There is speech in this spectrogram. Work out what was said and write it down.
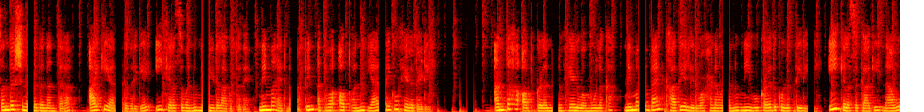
ಸಂದರ್ಶನದ ನಂತರ ಆಯ್ಕೆಯಾದವರಿಗೆ ಈ ಕೆಲಸವನ್ನು ನೀಡಲಾಗುತ್ತದೆ. ನಿಮ್ಮ ಪಿನ್ ಅಥವಾ ಆಪ್ ಅನ್ನು ಯಾರಿಗೂ ಹೇಳಬೇಡಿ. ಅಂತಹ ಆಪ್ಗಳನ್ನು ಹೇಳುವ ಮೂಲಕ ನಿಮ್ಮ ಬ್ಯಾಂಕ್ ಖಾತೆಯಲ್ಲಿರುವ ಹಣವನ್ನು ನೀವು ಕಳೆದುಕೊಳ್ಳುತ್ತೀರಿ. ಈ ಕೆಲಸಕ್ಕಾಗಿ ನಾವು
